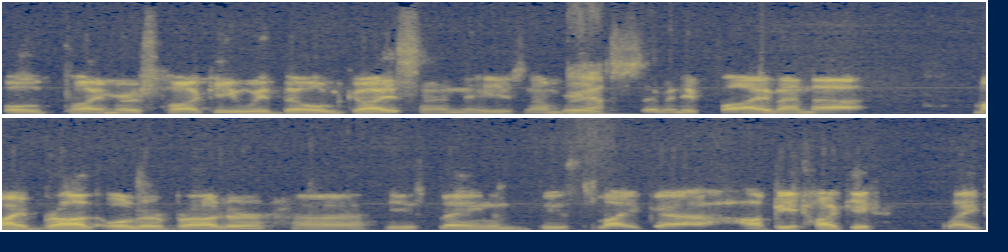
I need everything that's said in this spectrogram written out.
old timers hockey with the old guys, and his number Yeah. is seventy-five. And uh, my brother, older brother, uh, he's playing this like uh, hobby hockey, like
